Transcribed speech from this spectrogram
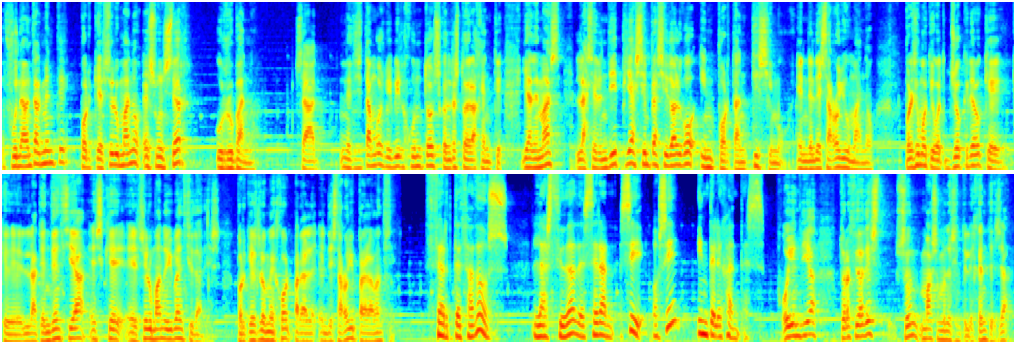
Fundamentalmente porque el ser humano es un ser urbano. O sea, necesitamos vivir juntos con el resto de la gente. Y además, la serendipia siempre ha sido algo importantísimo en el desarrollo humano. Por ese motivo, yo creo que, que la tendencia es que el ser humano viva en ciudades, porque es lo mejor para el desarrollo y para el avance. Certeza 2. Las ciudades serán, sí o sí, inteligentes. Hoy en día todas las ciudades son más o menos inteligentes ya.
